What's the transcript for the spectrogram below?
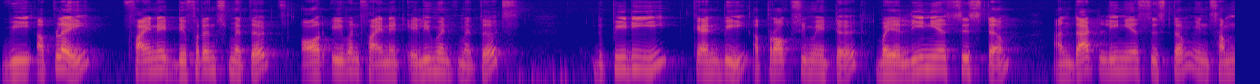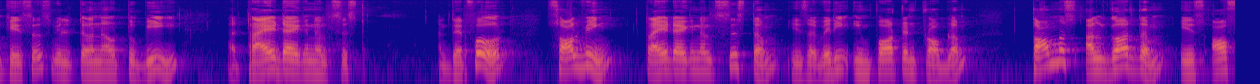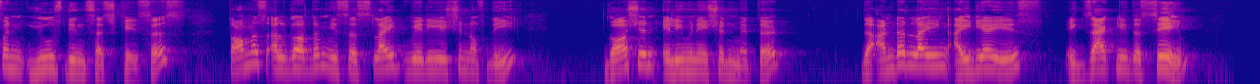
we apply finite difference methods or even finite element methods. The PDE can be approximated by a linear system and that linear system in some cases will turn out to be a tridiagonal system. And therefore, solving tridiagonal system is a very important problem Thomas algorithm is often used in such cases. Thomas algorithm is a slight variation of the Gaussian elimination method. The underlying idea is exactly the same,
